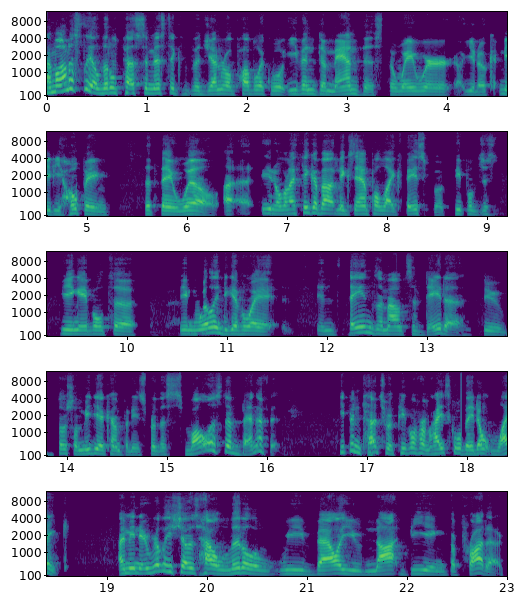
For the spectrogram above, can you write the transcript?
I'm honestly a little pessimistic that the general public will even demand this the way we're, you know, maybe hoping that they will. Uh, uh, you know, when I think about an example like Facebook, people just being able to, being willing to give away insane amounts of data to social media companies for the smallest of benefits. Keep in touch with people from high school they don't like. I mean, it really shows how little we value not being the product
